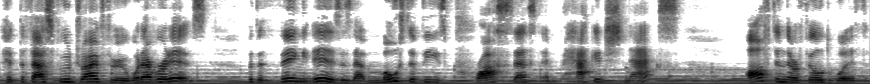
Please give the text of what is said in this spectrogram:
hit the fast food drive through, whatever it is. But the thing is, is that most of these processed and packaged snacks, often they're filled with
